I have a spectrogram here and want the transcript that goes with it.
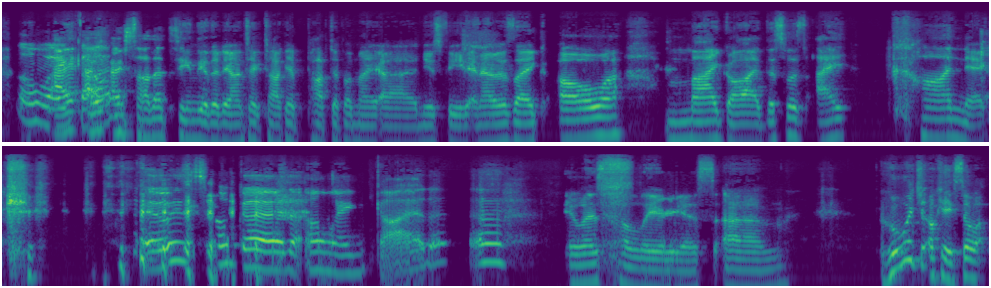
Oh my I, god. I I saw that scene the other day on TikTok. It popped up on my uh news feed and I was like, "Oh my god, this was iconic." it was so good. Oh my god. It was hilarious. Um, who would you? Okay, so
